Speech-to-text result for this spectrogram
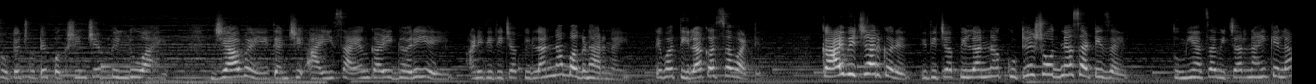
छोटे छोटे पक्षींचे पिल्लू आहेत. ज्यावेळी त्यांची आई सायंकाळी घरी येईल आणि ती तिच्या पिल्लांना बघणार नाही तेव्हा तिला कसं वाटेल? काय विचार करेल? ती तिच्या पिलांना कुठे शोधण्यासाठी जाईल? तुम्ही याचा विचार नाही केला?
